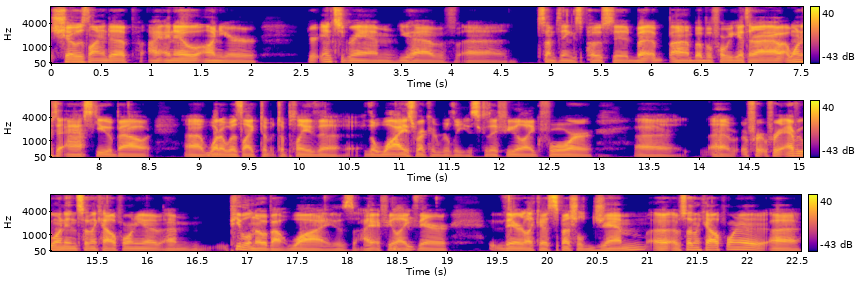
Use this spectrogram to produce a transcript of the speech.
shows lined up, I, I, know on your your Instagram you have uh, some things posted, but uh, but before we get there, I, I wanted to ask you about uh, what it was like to, to play the the Wise record release because I feel like for uh, uh, for for everyone in Southern California, um, people know about Wise. I feel like mm-hmm. they're they're like a special gem uh, of Southern California. Uh,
